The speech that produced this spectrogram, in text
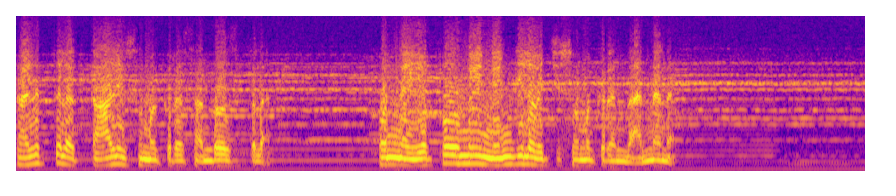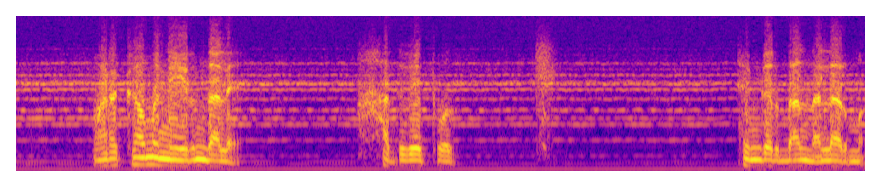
கழுத்துல தாலி சுமக்கிற சந்தோஷத்துல உன்னை எப்பவுமே நெஞ்சில வச்சு சுமக்கிற இந்த அண்ணனை. மறக்காம நீ இருந்தாலே அதுவே போதும். எங்க இருந்தாலும் நல்லா இருமா?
